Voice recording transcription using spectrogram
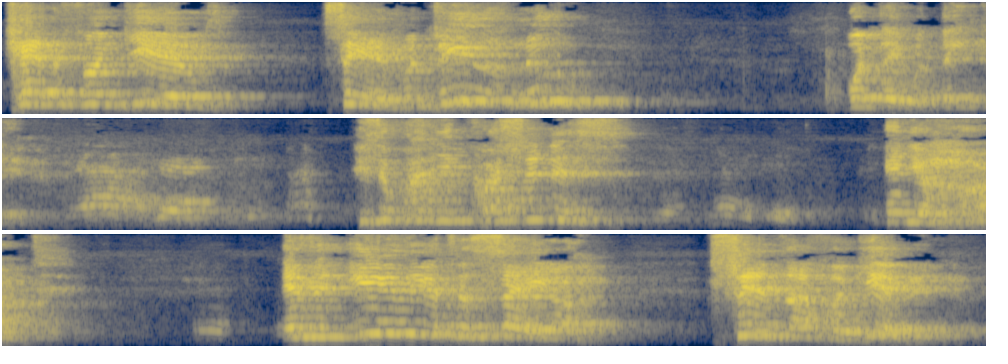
can forgive sins. But Jesus knew what they were thinking. He said, why do you question this in your heart? Is it easier to say uh, sins are forgiven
